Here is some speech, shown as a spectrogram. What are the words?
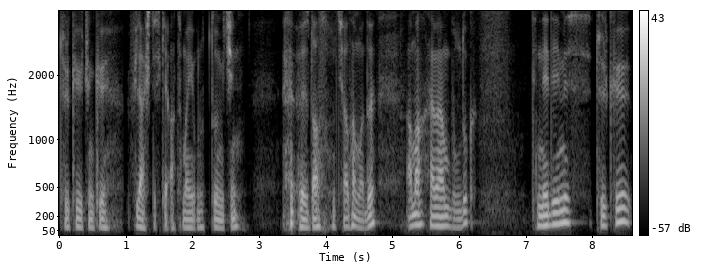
Türküyü çünkü flash diske atmayı unuttuğum için Özdal çalamadı. Ama hemen bulduk. Dinlediğimiz türkü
